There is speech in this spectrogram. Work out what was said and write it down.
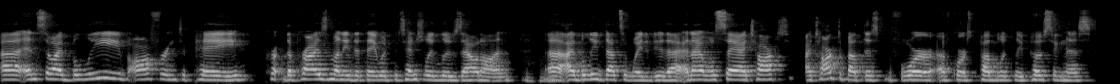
Uh, and so I believe offering to pay pr- the prize money that they would potentially lose out on, mm-hmm. uh, I believe that's a way to do that. And I will say I talked I talked about this before, of course, publicly posting this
